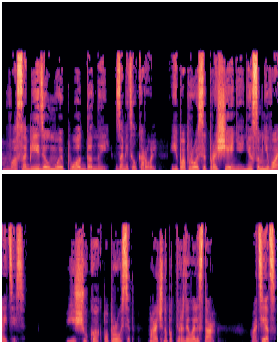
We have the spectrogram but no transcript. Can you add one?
«Вас обидел мой подданный», — заметил король, — «и попросит прощения, не сомневайтесь». «Еще как попросит», — мрачно подтвердил Алистар. «Отец,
